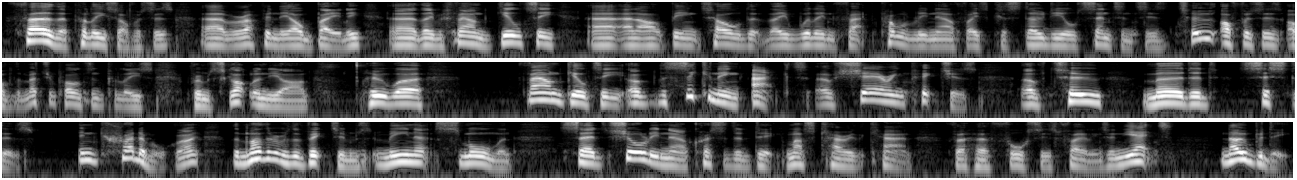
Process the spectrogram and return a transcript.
further police officers uh, were up in the Old Bailey. Uh, they were found guilty uh, and are being told that they will, in fact, probably now face custodial sentences. Two officers of the Metropolitan Police from Scotland Yard who were found guilty of the sickening act of sharing pictures of two murdered sisters. Incredible, right? The mother of the victims, Mina Smallman, said, Surely now Cressida Dick must carry the can for her forces' failings. And yet, nobody,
